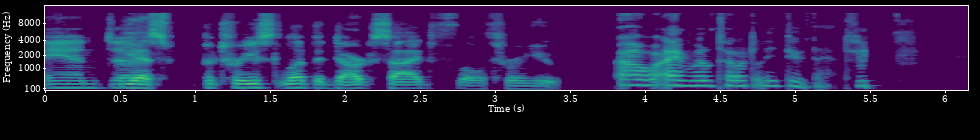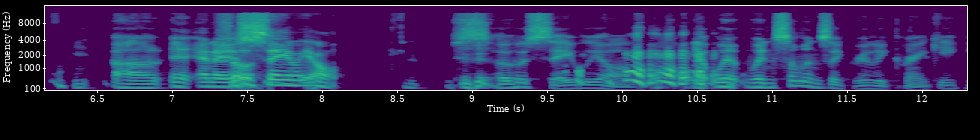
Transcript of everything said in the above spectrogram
And uh, Yes, Patrice, let the dark side flow through you. Oh, I will totally do that. uh, and, and I So say we all. so say we all. Yeah, when when someone's like really cranky,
